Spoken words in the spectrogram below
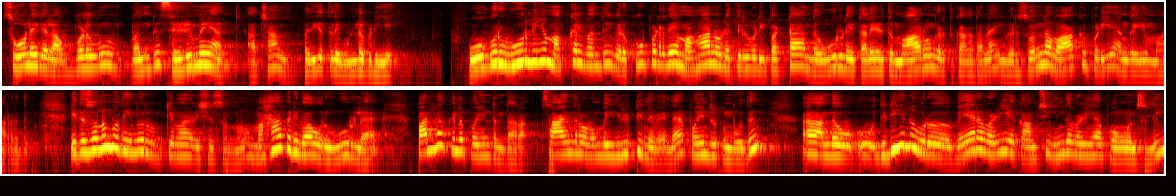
சோலைகள் அவ்வளவும் வந்து செழுமையாக அச்சான் அந்த பதிகத்தில் உள்ளபடியே. ஒவ்வொரு ஊர்லேயும் மக்கள் வந்து இவரை கூப்பிடுறதே மகானோட திருவடி பட்டா அந்த ஊருடைய தலையெழுத்து மாறுங்கிறதுக்காக தானே இவர் சொன்ன வாக்குப்படியே அங்கேயும் மாறுறது. இதை சொல்லும்போது இன்னொரு முக்கியமான விஷயம் சொல்லணும். மகாபரிவா ஒரு ஊரில் பல்லக்கில் போயின்னு இருந்தாராம். சாயந்தரம் ரொம்ப இருட்டின வேலை போயின்னு இருக்கும்போது அந்த திடீர்னு ஒரு வேறு வழியை காமிச்சு இந்த வழியாக போங்கன்னு சொல்லி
